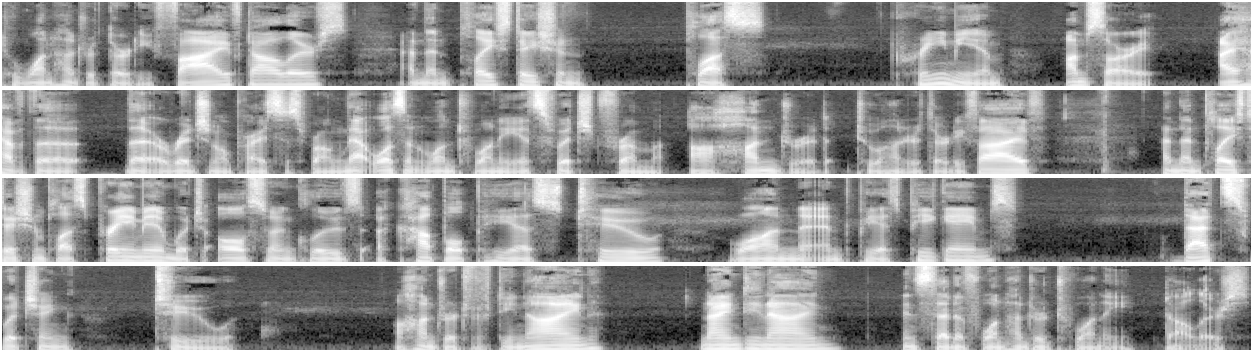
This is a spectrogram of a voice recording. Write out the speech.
to 135 dollars. And then PlayStation Plus Premium, I'm sorry, I have the the original prices wrong. That wasn't 120. It switched from 100 to 135. And then PlayStation Plus Premium, which also includes a couple PS2, 1 and PSP games, that's switching to 159.99 instead of 120 dollars.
